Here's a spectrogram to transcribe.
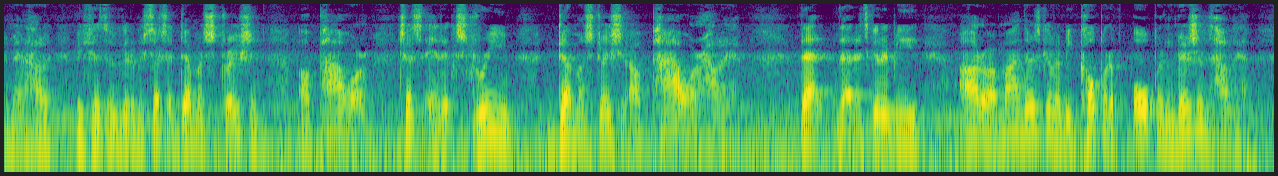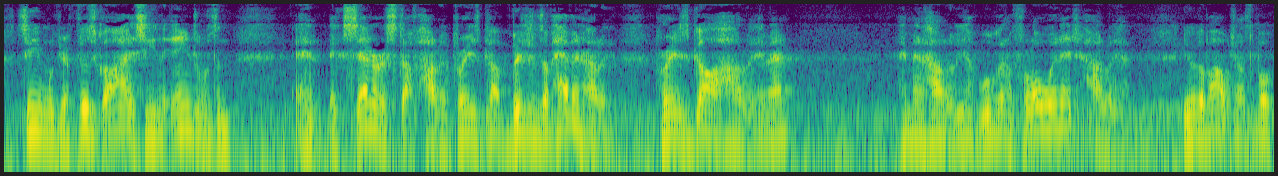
Amen. How, because there's going to be such a demonstration of power, just an extreme demonstration of power. Hallelujah. That that it's going to be out of our mind. There's going to be culprit of open visions. Hallelujah. Seeing with your physical eyes, seeing angels and and etc. stuff. Hallelujah. Praise God. Visions of heaven. Hallelujah. Praise God. Hallelujah. Amen. Amen. Hallelujah. We're to flow in it. Hallelujah. You know the Bible talks about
